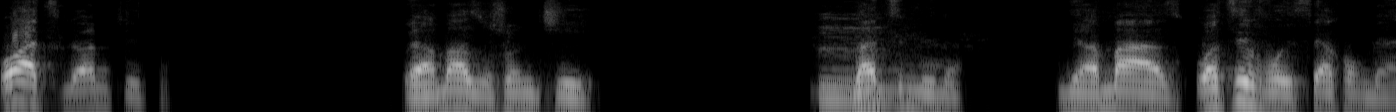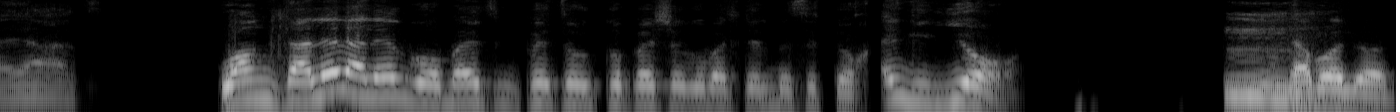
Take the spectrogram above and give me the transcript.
wathi lo wamjida uyamazi ushon G Mm. bathi mina ngiyamazi. Wathi ivoice yakho ngiyayazi. Wangidlalela le ngoma ethi ngiphethe uchwepheshe kubahleli besidorho engikuyona. Mm. yabo leyo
